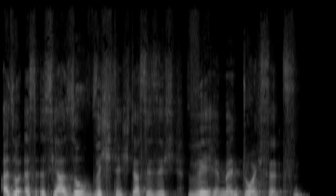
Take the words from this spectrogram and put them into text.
Also es ist ja so wichtig, dass Sie sich vehement durchsetzen.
